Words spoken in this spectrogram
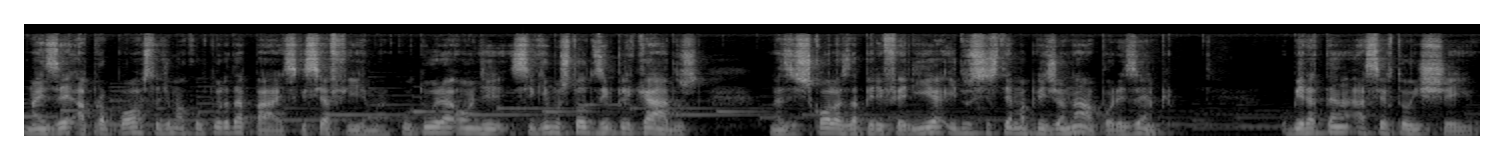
Mas é a proposta de uma cultura da paz que se afirma, cultura onde seguimos todos implicados nas escolas da periferia e do sistema prisional, por exemplo. O Biratã acertou em cheio.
